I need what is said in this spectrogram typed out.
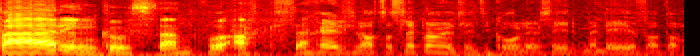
bär in kossan på axeln. Självklart så släpper de ut lite koldioxid men det är ju för att de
